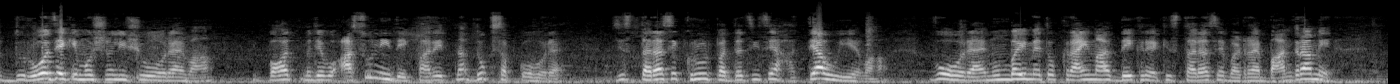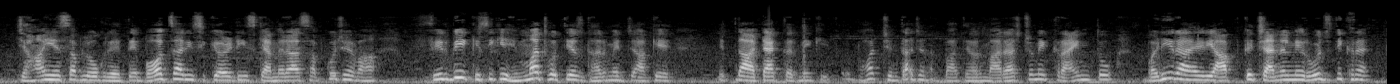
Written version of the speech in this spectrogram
रोज एक इमोशनल इशू हो रहा है वहाँ। बहुत मुझे वो आँसू नहीं देख पा रहे, इतना दुख सबको हो रहा है। जिस तरह से क्रूर पद्धति से हत्या हुई है वहाँ, वो हो रहा है। मुंबई में तो क्राइम आप देख रहे हैं किस तरह से बढ़ रहा है। बांद्रा में, जहाँ ये सब लोग रहते हैं, बहुत सारी सिक्योरिटीज कैमरा सब कुछ है वहाँ। फिर भी किसी की हिम्मत होती है उस घर में जाके इतना अटैक करने की। तो बहुत चिंताजनक बात है। और महाराष्ट्र में क्राइम तो बढ़ ही रहा है। ये आपके चैनल में रोज दिख रहा है।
